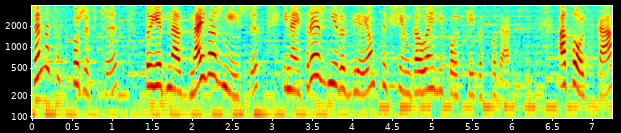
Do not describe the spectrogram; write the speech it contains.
Przemysł spożywczy to jedna z najważniejszych i najprężniej rozwijających się gałęzi polskiej gospodarki, a Polska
